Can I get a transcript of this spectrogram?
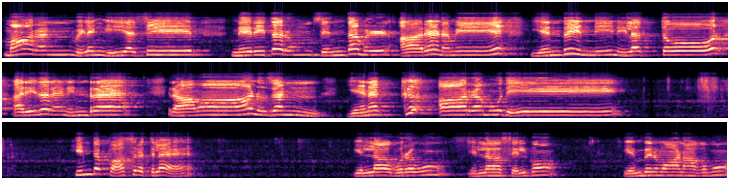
மாறன் விளங்கிய சீர் நெறி தரும் செந்தமிழ் அரணமே என்று நீ நிலத்தோர் அரிதர நின்ற ராமானுஜன் எனக்கு ஆரமுதே. இந்த பாசுரத்தில் எல்லா உறவும் எல்லா செல்வம் எம்பெருமானாகவும்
